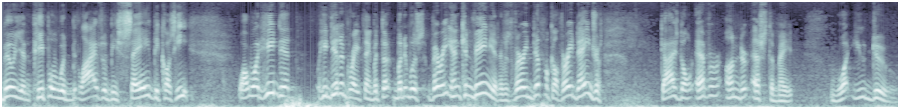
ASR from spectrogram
billion people would lives would be saved because he well what he did he did a great thing, but, the, but it was very inconvenient. It was very difficult, very dangerous. Guys, don't ever underestimate what you do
